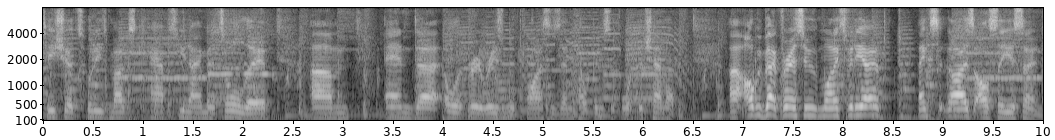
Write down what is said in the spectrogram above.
T-shirts, hoodies, mugs, caps, you name it, it's all there. Um, and uh, all at very reasonable prices and helping support the channel. Uh, I'll be back very soon with my next video. Thanks guys, I'll see you soon.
